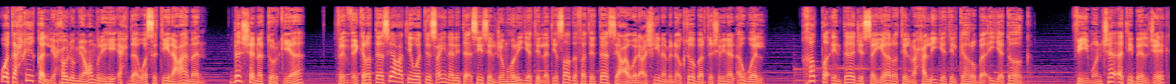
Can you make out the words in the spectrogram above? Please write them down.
وتحقيقا لحلم عمره 61 عاما دشنت تركيا في الذكرى التاسعة والتسعين لتأسيس الجمهورية التي صادفت التاسع والعشرين من أكتوبر تشرين الأول خط إنتاج السيارة المحلية الكهربائية توغ في منشأة بلجيك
